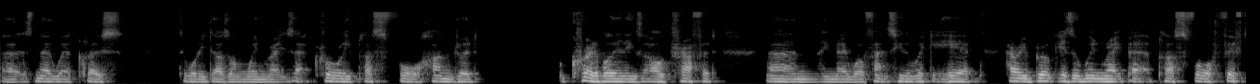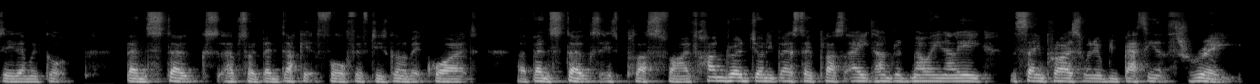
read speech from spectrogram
Uh, it's nowhere close to what he does on win rate. Zak Crawley plus 400. Incredible innings at Old Trafford. And he may well fancy the wicket here. Harry Brook is a win rate bet at plus 450. Then we've got Ben Stokes, uh, sorry, Ben Duckett, 450 has gone a bit quiet. Uh, ben Stokes is plus 500. Jonny Bairstow plus 800. Moeen Ali, the same price when he'll be batting at three.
